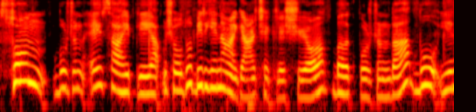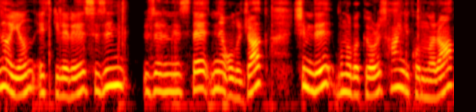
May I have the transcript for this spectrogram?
son burcun ev sahipliği yapmış olduğu bir yeni ay gerçekleşiyor Balık burcunda. Bu yeni ayın etkileri sizin üzerinizde ne olacak? Şimdi buna bakıyoruz. Hangi konulara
